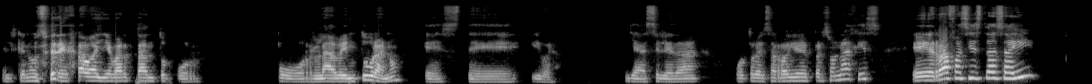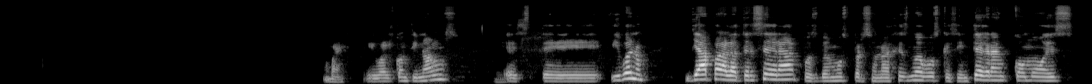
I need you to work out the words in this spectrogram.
el que no se dejaba llevar tanto por, por la aventura, ¿no? Este, y bueno, ya se le da otro desarrollo de personajes. Eh, Rafa, ¿sí estás ahí? Bueno, igual continuamos. Este, y bueno, ya para la tercera, pues vemos personajes nuevos que se integran, como es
